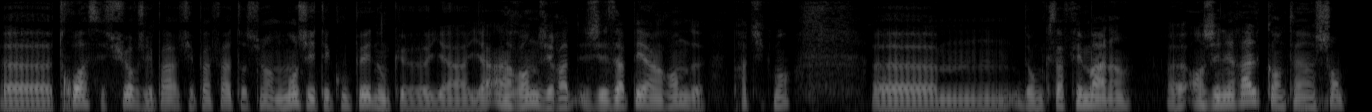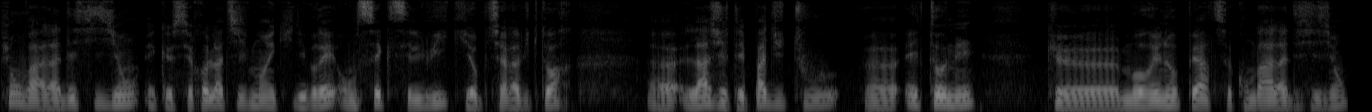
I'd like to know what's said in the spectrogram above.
Euh, 3 c'est sûr, j'ai pas j'ai pas fait attention. À un moment j'ai été coupé, donc euh, il y, a, y, a, un round, j'ai zappé un round pratiquement. Euh, donc ça fait mal. Hein. Euh, en général, quand un champion va à la décision et que c'est relativement équilibré, on sait que c'est lui qui obtient la victoire. Euh, là, j'étais pas du tout euh, étonné que Moreno perde ce combat à la décision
